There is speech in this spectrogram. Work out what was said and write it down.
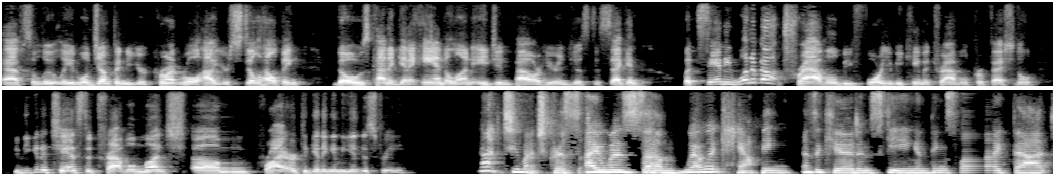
Absolutely. And we'll jump into your current role, how you're still helping those kind of get a handle on agent power here in just a second. But Sandi, what about travel before you became a travel professional? Did you get a chance to travel much um, prior to getting in the industry? Not too much, Chris. I was um, I went camping as a kid and skiing and things like that.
